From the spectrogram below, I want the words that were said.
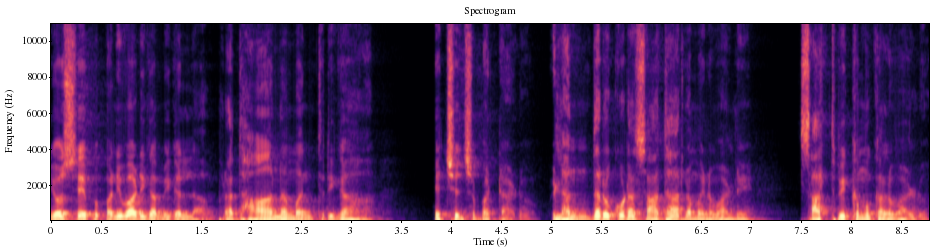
యోసేపు పనివాడిగా మిగల్లా. ప్రధానమంత్రిగా హెచ్చించబడ్డాడు. వీళ్ళందరూ కూడా సాధారణమైన వాళ్ళే. సాత్వికము కలవాళ్ళు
